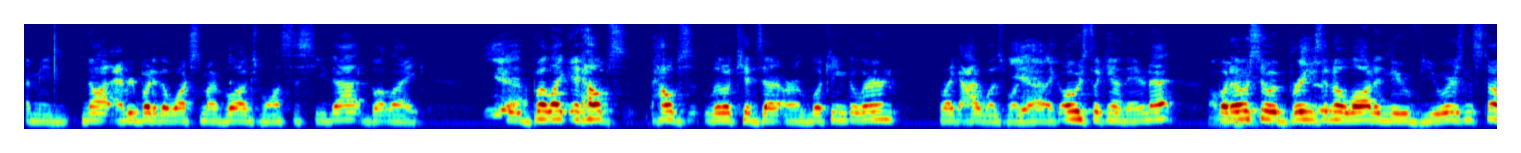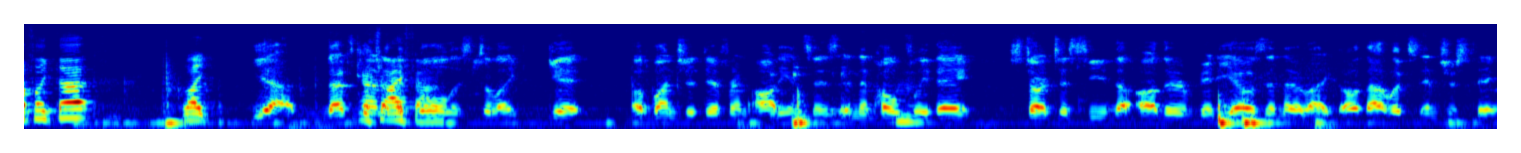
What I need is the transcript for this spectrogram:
I mean, not everybody that watches my vlogs wants to see that, but like Yeah. But like it helps helps little kids that are looking to learn, like I was one day, Yeah. like always looking on the internet. I But also it. it brings in a lot of new viewers and stuff like that. Like Yeah, that's kind Which of I the found. goal is to like get a bunch of different audiences, and then hopefully Mm. they start to see the other videos, and they're like, "Oh, that looks interesting.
